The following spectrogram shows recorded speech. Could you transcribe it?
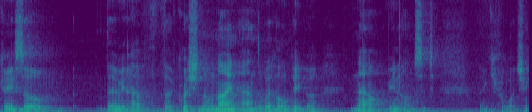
Okay, so there we have the question number nine and the whole paper now being answered. Thank you for watching.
